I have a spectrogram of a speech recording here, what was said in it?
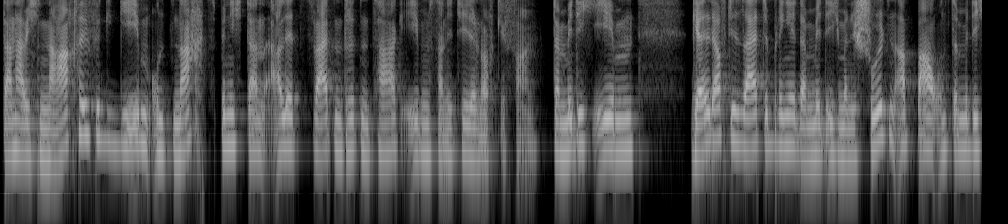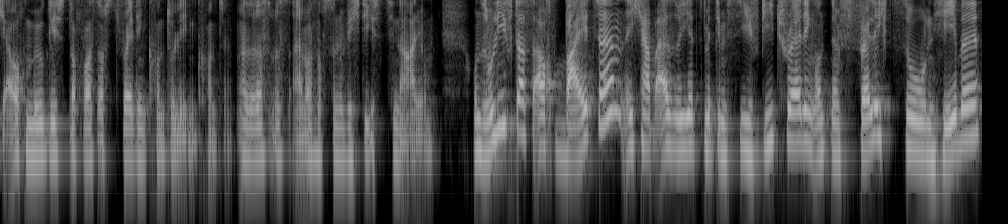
Dann habe ich Nachhilfe gegeben und nachts bin ich dann alle zweiten, dritten Tag eben Sanitäter noch gefahren, damit ich eben Geld auf die Seite bringe, damit ich meine Schulden abbaue und damit ich auch möglichst noch was aufs Trading-Konto legen konnte. Also das ist einfach noch so ein wichtiges Szenario. Und so lief das auch weiter. Ich habe also jetzt mit dem CFD-Trading und einem völlig zu hohen Hebel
